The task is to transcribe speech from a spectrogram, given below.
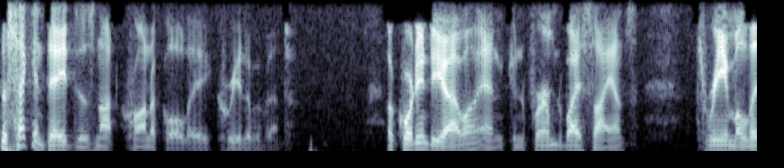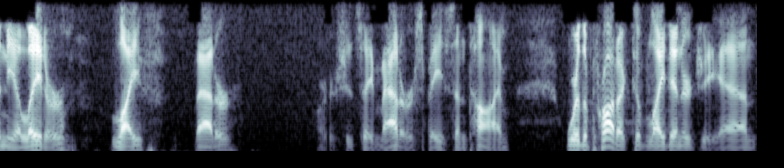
The second day does not chronicle a creative event. According to Yahweh and confirmed by science, three millennia later, life, matter, or I should say matter, space, and time, were the product of light energy and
